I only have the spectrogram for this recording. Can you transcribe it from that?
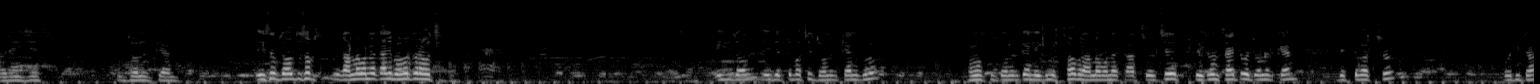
আর এই যে জলের ক্যান এইসব জল তো সব রান্নাবান্নার কাজে ব্যবহার করা হচ্ছে তো? আচ্ছা এই যে জল, এই দেখতে পাচ্ছ জলের ক্যানগুলো সমস্ত জলের ক্যান এগুলো সব রান্নাবান্নার কাজ চলছে। পেছন সাইডেও জলের ক্যান দেখতে পাচ্ছ প্রতিটা।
